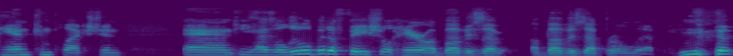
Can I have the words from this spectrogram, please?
tan complexion, and he has a little bit of facial hair above his above his upper lip.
